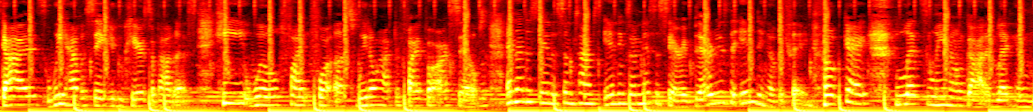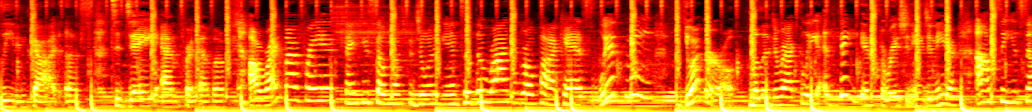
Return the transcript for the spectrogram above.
Guys, we have a Savior who cares about us. He will fight for us. We don't have to fight for ourselves. And understand that sometimes endings are necessary. Better is the ending of a thing. Okay? Let's lean on God and let Him lead and guide us today and forever. All right, my friends. Thank you so much for joining in to the Rise and Grow podcast with me, your girl, Melinda Rackley, the Inspiration Engineer. I'll see you soon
